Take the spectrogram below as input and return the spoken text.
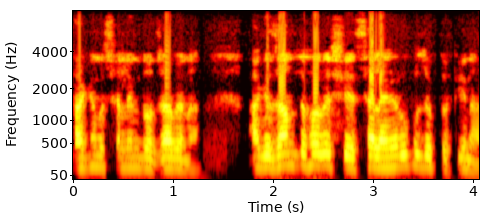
তা কিন্তু স্যালাইন দেওয়া যাবে না। আগে জানতে হবে সে স্যালাইনের উপযুক্ত কিনা।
